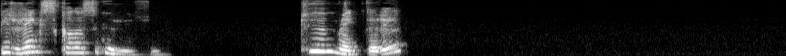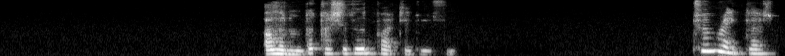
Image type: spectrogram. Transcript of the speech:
bir renk skalası görüyorsun. Tüm renkleri alanında taşıdığını fark ediyorsun. Tüm renkler,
